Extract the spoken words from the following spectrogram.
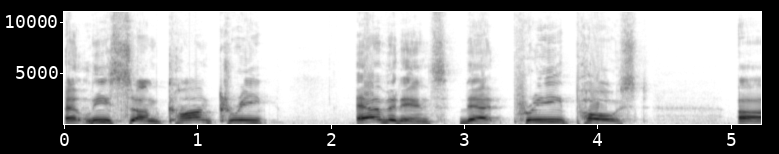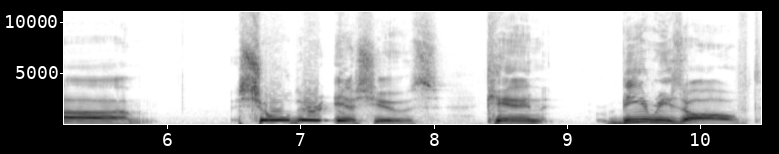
at least some concrete evidence that pre post um, shoulder issues can be resolved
